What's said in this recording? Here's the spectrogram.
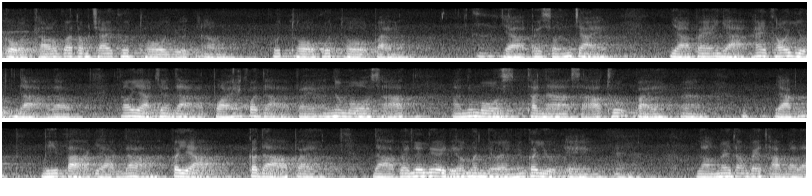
โกรธเขาก็ต้องใช้พุทโธหยุดเอา พุทโธพุทโธไป อย่าไปสนใจ อย่าไปอยากให้เขาหยุดด่าเรา เขาอยากจะด่าปล่อยให้เขาด่าไปอนุโมสาอนุโมทนาสาธุไปอยากมีปากอยากด่าก็อยากก็ด่าไป ด่าไปเรื่อย ๆ เดี๋ยวมันเหนื่อยมันก็หยุดเอง เราไม่ต้องไปทำอะไร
